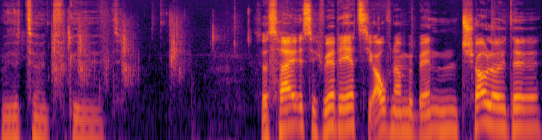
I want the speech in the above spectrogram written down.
Wie die Zeit vergeht. Das heißt, ich werde jetzt die Aufnahme beenden. Ciao, Leute!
